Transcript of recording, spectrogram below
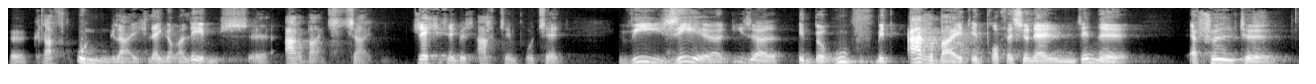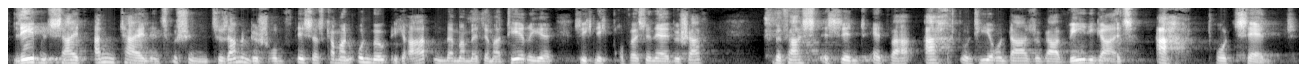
äh, Kraft ungleich längerer Lebensarbeitszeiten, äh, 16 bis 18 Prozent. Wie sehr dieser im Beruf mit Arbeit im professionellen Sinne erfüllte Lebenszeitanteil inzwischen zusammengeschrumpft ist, das kann man unmöglich raten, wenn man mit der Materie sich nicht professionell beschafft, befasst. Es sind etwa acht und hier und da sogar weniger als acht Prozent.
